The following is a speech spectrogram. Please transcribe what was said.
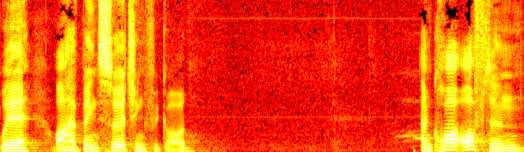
where I have been searching for God, and quite often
